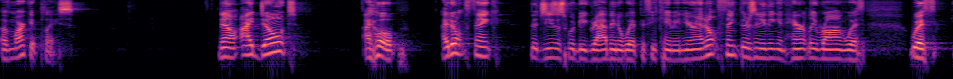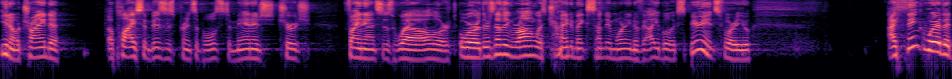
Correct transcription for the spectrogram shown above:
of marketplace. Now, I don't, I hope, I don't think that Jesus would be grabbing a whip if he came in here, and I don't think there's anything inherently wrong with, with you know, trying to apply some business principles to manage church finances well, or, or there's nothing wrong with trying to make Sunday morning a valuable experience for you. I think where the,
